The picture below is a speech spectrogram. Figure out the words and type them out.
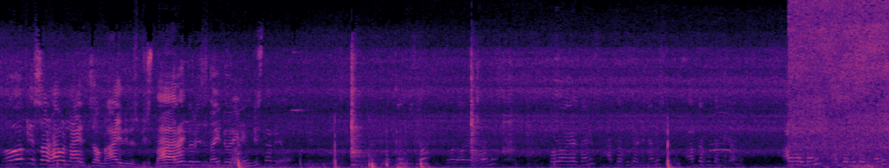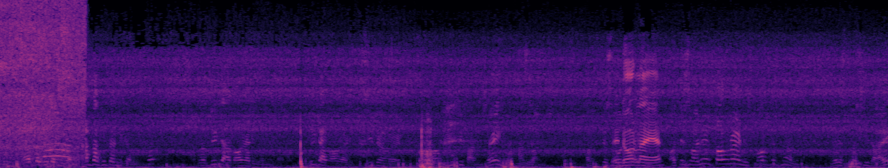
okay sir have nice jump आइदिनुहोस् बिस्तारै। बिस्तारै हो। थोरै अगाडि जानुहोस् आधा खुट्टा निकाल्नुहोस् आधा खुट्टा निकाल्नुहोस् अगाडि जानुहोस् आधा खुट्टा निकाल्नुहोस् आधा खुट्टा निकाल्नुहोस् आधा खुट्टा निकाल्नुहोस् त र दुईवटा हात अगाडि गर्नु दुईवटा हात अगाडि दुईवटा अगाडि मुठी पार्नुहोस् है ए, डर लाग्यो यार। हो, त्यसो भने तल नहिँड्नुहोस् तल त्यसमा सिधा है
